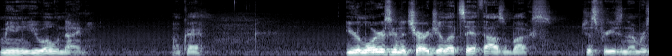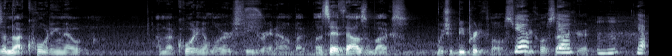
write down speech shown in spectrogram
meaning you owe ninety. Okay. Your lawyer's going to charge you, let's say, a thousand bucks, just for ease of numbers. I'm not quoting out. I'm not quoting a lawyer's fee right now, but let's say a thousand bucks, which would be pretty close, Yeah, pretty close yeah. accurate. Mm-hmm, yep.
